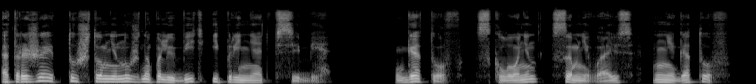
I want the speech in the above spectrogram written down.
отражает то, что мне нужно полюбить и принять в себе. Готов, склонен, сомневаюсь, не готов.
